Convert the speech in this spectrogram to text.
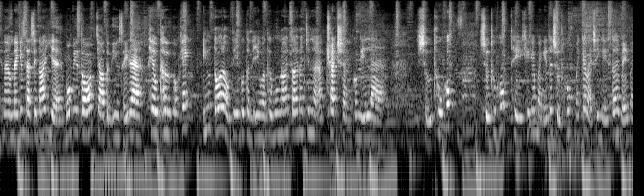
Cho nên hôm nay chúng ta sẽ nói về bốn yếu tố cho tình yêu xảy ra theo thư, ok? Yếu tố đầu tiên của tình yêu mà thư muốn nói tới đó chính là attraction, có nghĩa là sự thu hút sự thu hút thì khi các bạn nghĩ tới sự thu hút mấy các bạn sẽ nghĩ tới vẻ bề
